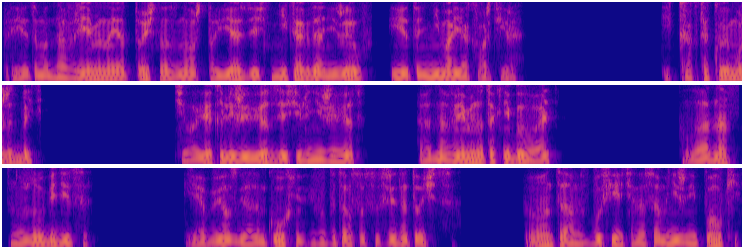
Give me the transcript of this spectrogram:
При этом одновременно я точно знал, что я здесь никогда не жил, и это не моя квартира. И как такое может быть? Человек или живет здесь, или не живет. Одновременно так не бывает. Ладно, нужно убедиться. Я обвел взглядом кухню и попытался сосредоточиться. Вон там, в буфете, на самой нижней полке,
